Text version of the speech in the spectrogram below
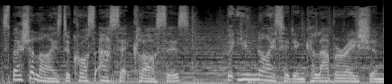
Specialized across asset classes, but united in collaboration,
